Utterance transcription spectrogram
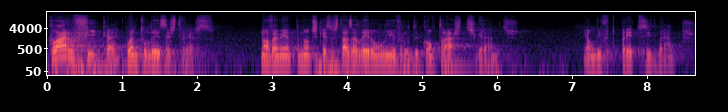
Claro fica, quando tu lês este verso, novamente, não te esqueças, estás a ler um livro de contrastes grandes. É um livro de pretos e de brancos.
